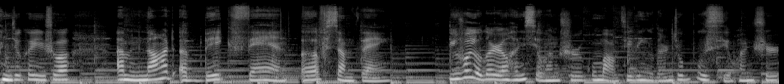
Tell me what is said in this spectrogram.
你就可以说，I'm not a big fan of something。 比如说，有的人很喜欢吃宫保鸡丁，有的人就不喜欢吃。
